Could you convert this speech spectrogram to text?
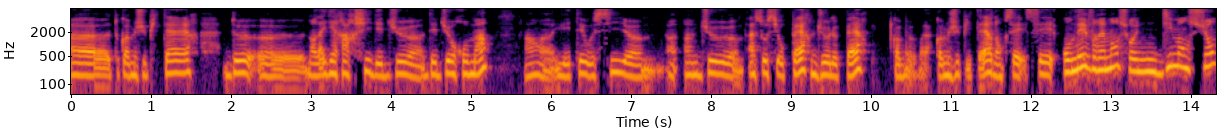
euh, tout comme Jupiter, de, euh, dans la hiérarchie des dieux, euh, des dieux romains. Hein. il était aussi un, dieu associé au Père, Dieu le Père, comme voilà, comme Jupiter. Donc c'est, c'est, on est vraiment sur une dimension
